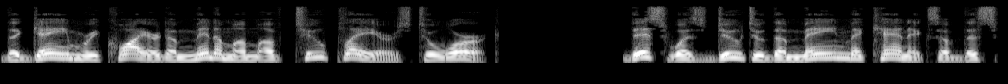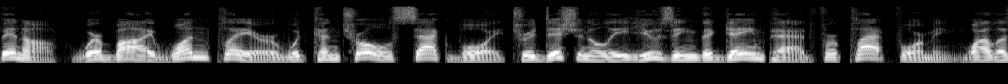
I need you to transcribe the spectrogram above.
the game required a minimum of two players to work. This was due to the main mechanics of the spin-off whereby one player would control Sackboy traditionally using the gamepad for platforming while a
